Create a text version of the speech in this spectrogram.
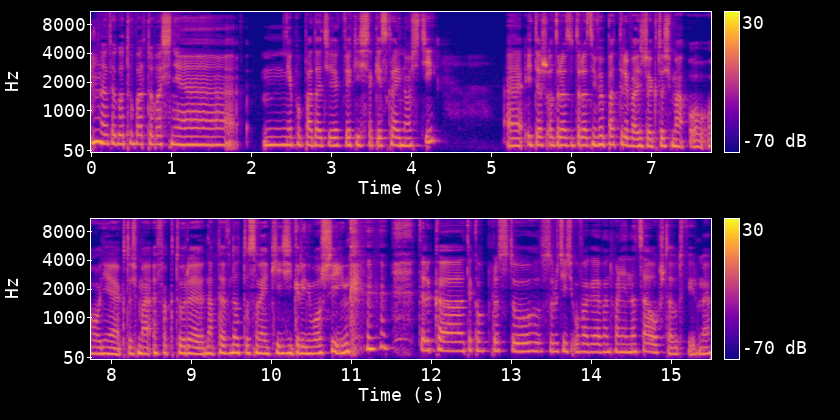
Dlatego tu warto właśnie mm, nie popadać w jakieś takie skrajności, I też od razu teraz nie wypatrywać, że ktoś ma, o, o nie, ktoś ma e-faktury, na pewno to są jakieś greenwashing, tylko, tylko po prostu zwrócić uwagę ewentualnie na całokształt firmy.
